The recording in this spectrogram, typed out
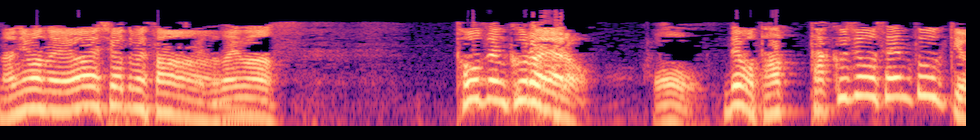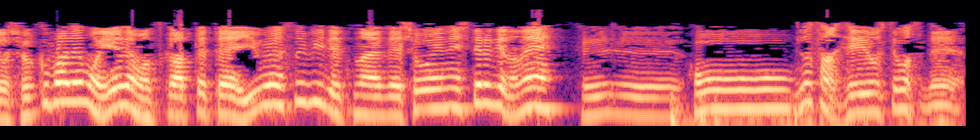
何話の弱いしおとめさん。ありがとうございます。当然クーラーやろ。おう。でも、た、卓上扇風機を職場でも家でも使ってて、USB で繋いで省エネしてるけどね。へえ。ほー。皆さん併用してますね。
